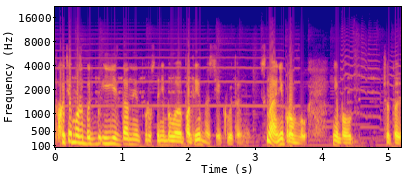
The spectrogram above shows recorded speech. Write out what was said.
Хотя, может быть, и есть данные, просто не было потребности какой-то. Не знаю, не пробовал. Не было что-то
